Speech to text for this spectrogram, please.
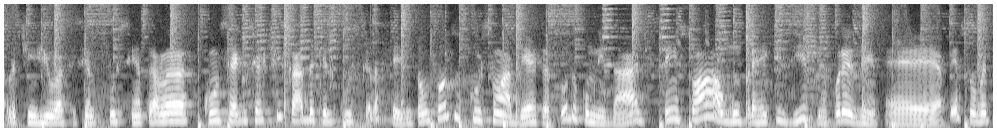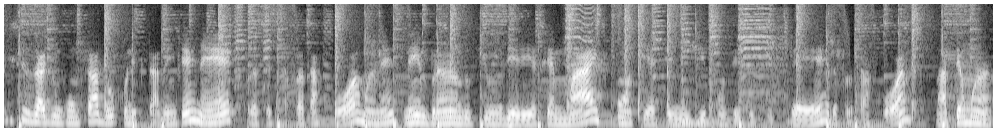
ela atingiu lá 60%, ela consegue o certificado daquele curso que ela fez. Então, todos os cursos são abertos a toda a comunidade, tem só algum pré-requisito, né? Por exemplo, é, a pessoa vai precisar de um computador conectado à internet para acessar a plataforma, né? Lembrando que o endereço é mais.fmg.edu.br da plataforma. Lá tem uma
